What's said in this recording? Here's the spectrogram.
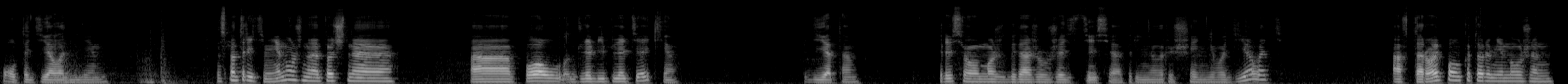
пол-то делать, блин? Ну, смотрите, мне нужно точно а, пол для библиотеки. Где-то. Скорее всего, может быть, даже уже здесь я принял решение его делать. А второй пол, который мне нужен...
